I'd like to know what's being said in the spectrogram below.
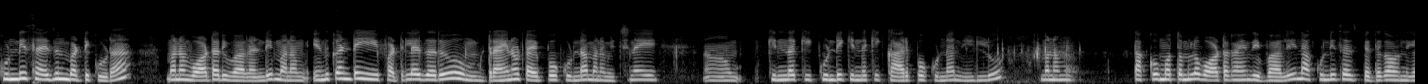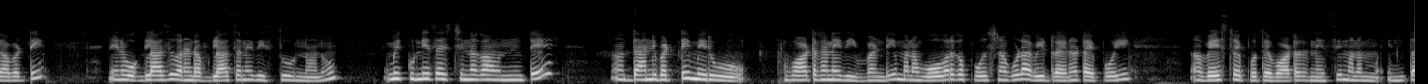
కుండీ సైజుని బట్టి కూడా మనం వాటర్ ఇవ్వాలండి. మనం ఎందుకంటే ఈ ఫర్టిలైజరు డ్రైన్ అవుట్ అయిపోకుండా మనం ఇచ్చిన కిందకి కుండి కిందకి కారిపోకుండా నీళ్ళు మనం తక్కువ మొత్తంలో వాటర్ అనేది ఇవ్వాలి. నా కుండీ సైజ్ పెద్దగా ఉంది కాబట్టి నేను ఒక glass one and half glass అనేది ఇస్తూ ఉన్నాను. మీ కుండీ సైజ్ చిన్నగా ఉంటే దాన్ని బట్టి మీరు వాటర్ అనేది ఇవ్వండి. మనం ఓవర్గా పోసినా కూడా అవి డ్రైన్ అవుట్ అయిపోయి వేస్ట్ అయిపోతాయి. వాటర్ అనేసి మనం ఎంత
